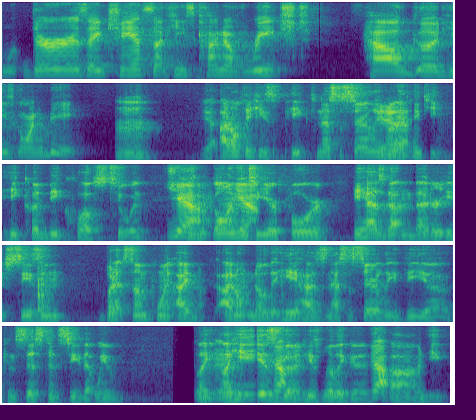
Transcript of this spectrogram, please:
w- there is a chance that he's kind of reached how good he's going to be. Mm, Yeah, I don't think he's peaked necessarily, but I think he he could be close to it. Yeah. we're going yeah. into year four. He has gotten better each season, but at some point, I I don't know that he has necessarily the uh, consistency that we've like. Mhm. Like he is Yeah. good. He's really good. Yeah. Um, and he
